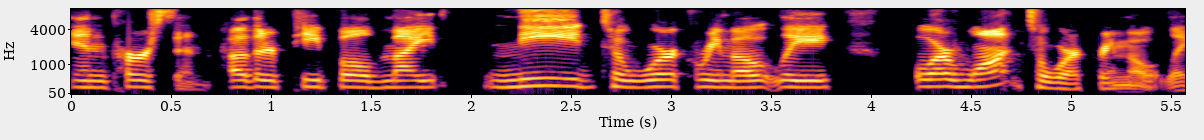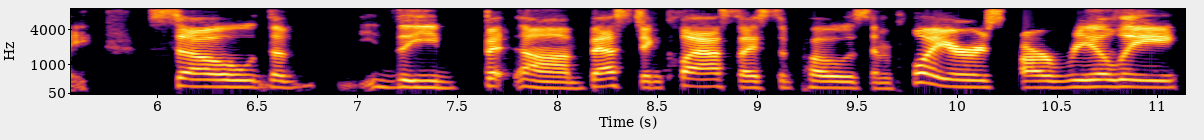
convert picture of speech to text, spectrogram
in person. Other people might need to work remotely or want to work remotely. So the the uh, best in class, I suppose, employers are really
